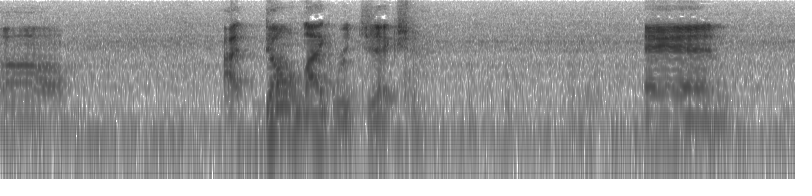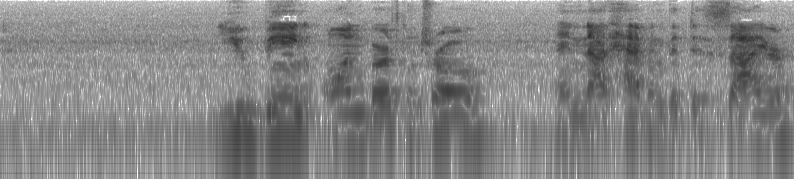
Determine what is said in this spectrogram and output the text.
um, I don't like rejection, and you being on birth control and not having the desire.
